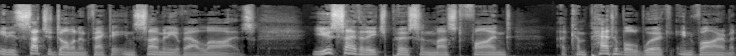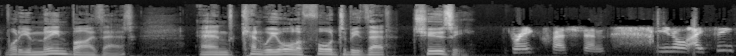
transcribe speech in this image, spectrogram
It is such a dominant factor in so many of our lives. You say that each person must find a compatible work environment. What do you mean by that? And can we all afford to be that choosy? Great question. You know, I think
